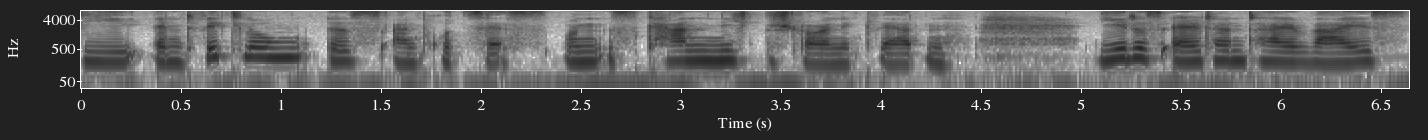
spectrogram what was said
Die Entwicklung ist ein Prozess und es kann nicht beschleunigt werden. Jedes Elternteil weiß,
